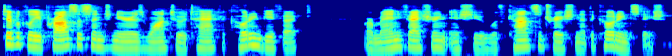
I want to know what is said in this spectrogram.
Typically, process engineers want to attack a coating defect or manufacturing issue with concentration at the coating station.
